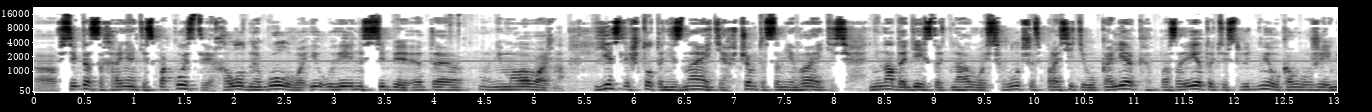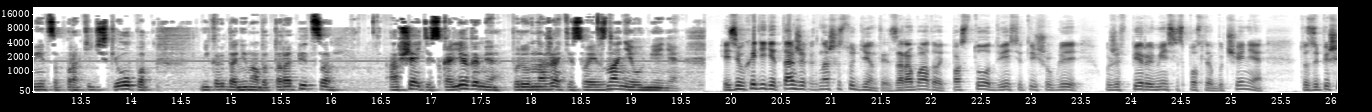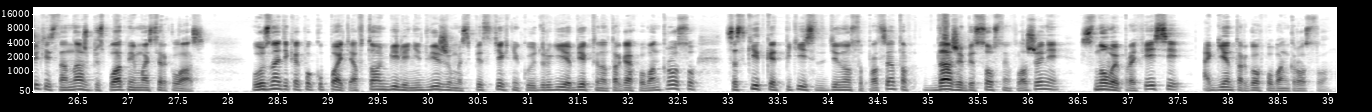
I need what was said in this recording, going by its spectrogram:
А, всегда сохраняйте спокойствие, холодную голову и уверенность в себе. Это ну, немаловажно. Если что-то не знаете, в чем-то сомневаетесь, не надо действовать на авось. Лучше спросите у коллег, посоветуйтесь с людьми, у кого уже имеется практический опыт. Никогда не надо торопиться общайтесь с коллегами, приумножайте свои знания и умения. Если вы хотите так же, как наши студенты, зарабатывать по 100-200 тысяч рублей уже в первый месяц после обучения, то запишитесь на наш бесплатный мастер-класс. Вы узнаете, как покупать автомобили, недвижимость, спецтехнику и другие объекты на торгах по банкротству со скидкой от 50-90%, даже без собственных вложений, с новой профессией агент торгов по банкротству.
